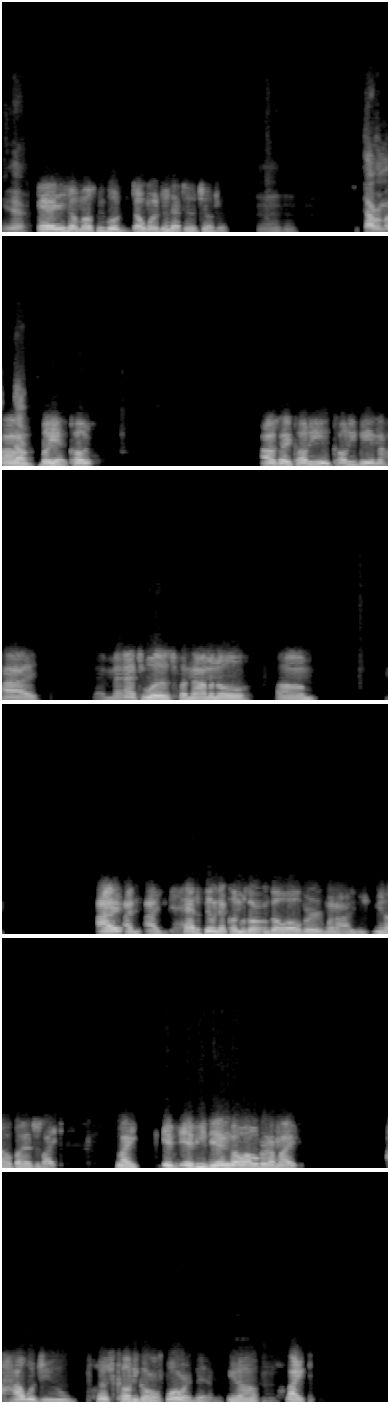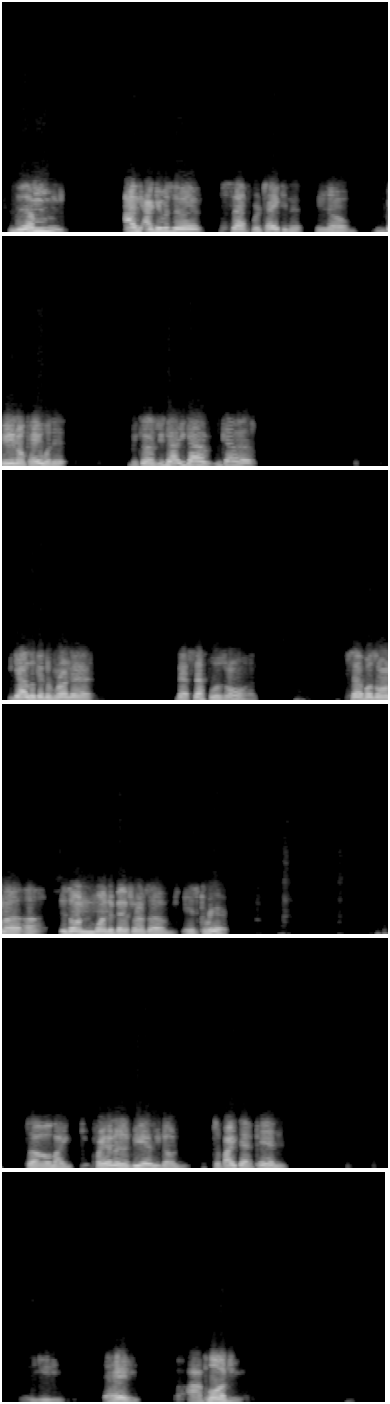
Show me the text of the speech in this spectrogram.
Yeah. And you know, most people don't want to do that to the children. Mm-hmm. That rem- um, that... But yeah, Cody. I was like Cody, Cody being the high, that match was phenomenal. Um, I, I I had the feeling that Cody was going to go over when I, you know, but it's just like, like if if he didn't go over, I'm like, how would you push Cody going forward then? You know, mm-hmm. like them I, I give it to Seth for taking it, you know, being okay with it. Because you got you got you gotta you gotta look at the run that that Seth was on. Seth was on a, a is on one of the best runs of his career. So like for him to be able, you know, to bite that pin, you, hey, I applaud you.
